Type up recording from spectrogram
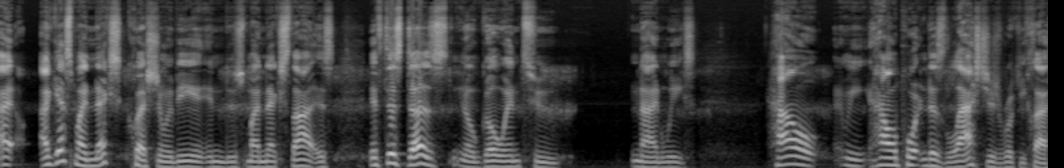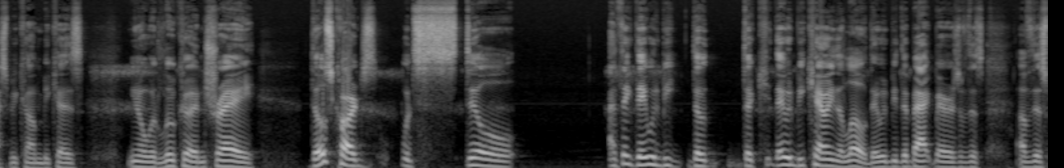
I I guess my next question would be, and just my next thought is, if this does you know go into nine weeks. How I mean, how important does last year's rookie class become? Because you know, with Luka and Trae, those cards would still. I think they would be the, the they would be carrying the load. They would be the back bearers of this of this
